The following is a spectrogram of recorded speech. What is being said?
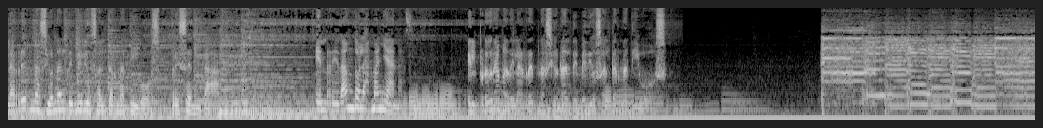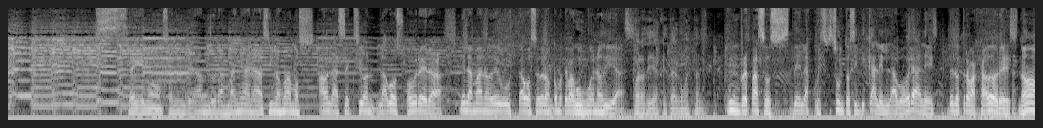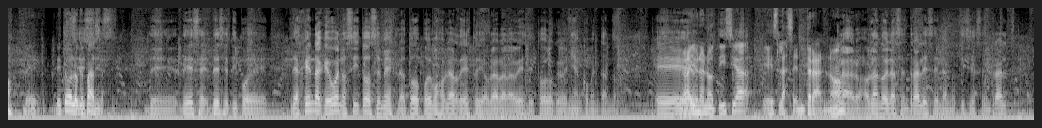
La Red Nacional de Medios Alternativos presenta Enredando las Mañanas. el programa de la Red Nacional de Medios Alternativos. Seguimos enredando las mañanas y nos vamos a la sección La Voz Obrera de la mano de Gustavo Cedrón. ¿Cómo te va, Gus? Buenos días. Buenos días, ¿qué tal? ¿Cómo están? Un repaso de los asuntos sindicales, laborales, de los trabajadores, ¿no? De, de todo lo que pasa. sí. De, de ese, de ese tipo de, de agenda que, bueno, sí, todo se mezcla, todo podemos hablar de esto y hablar a la vez de todo lo que venían comentando. Eh, Pero hay una noticia que es la central, ¿no? Claro, hablando de las centrales, es la noticia central.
